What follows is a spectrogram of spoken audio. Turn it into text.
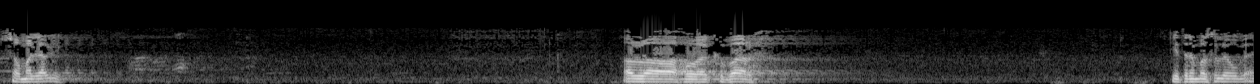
سمجھ آ گئی؟ اللہ اکبر۔ کتنے مسئلے ہو گئے؟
